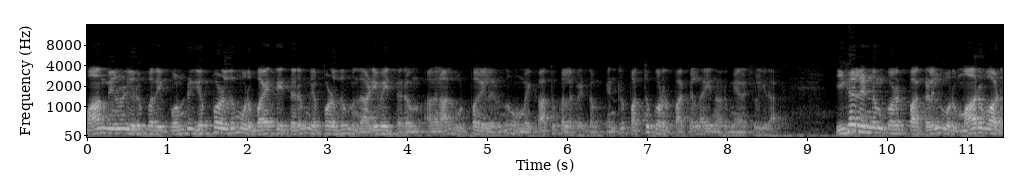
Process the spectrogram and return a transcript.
பாம்பினுள் இருப்பதைப் போன்று எப்பொழுதும் ஒரு பயத்தை தரும் எப்பொழுதும் அந்த அழிவை தரும். அதனால் உட்பகையிலிருந்து உம்மை காத்துக்கொள்ள வேண்டும் என்று பத்து குரட்பாக்கள் ஐயன் அருமையாக சொல்கிறார். இகல் என்னும் குரட்பாக்களில் ஒரு மாறுபாடு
